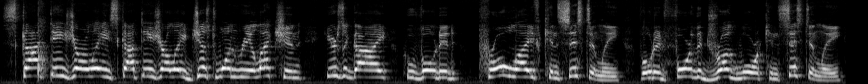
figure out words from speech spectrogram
Scott DesJarlais, Scott DesJarlais just won re-election. Here's a guy who voted pro-life consistently, voted for the drug war consistently.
